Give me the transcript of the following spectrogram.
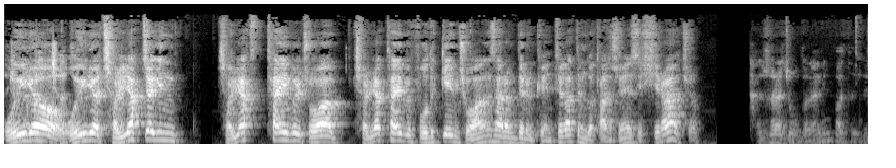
오히려 오히려 전략적인 전략 타입을 좋아 전략 타입의 보드 게임 좋아하는 사람들은 겐트 같은 거 단순해서 싫어하죠. 단순할 정도는 아닌 것 같은데.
